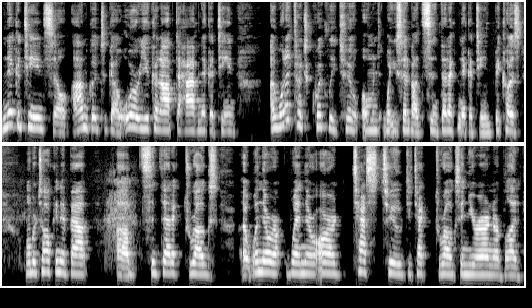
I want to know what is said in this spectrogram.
nicotine, so I'm good to go. Or you can opt to have nicotine. I want to touch quickly too on what you said about synthetic nicotine because when we're talking about um, synthetic drugs, uh, when there are when there are tests to detect drugs in urine or blood,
